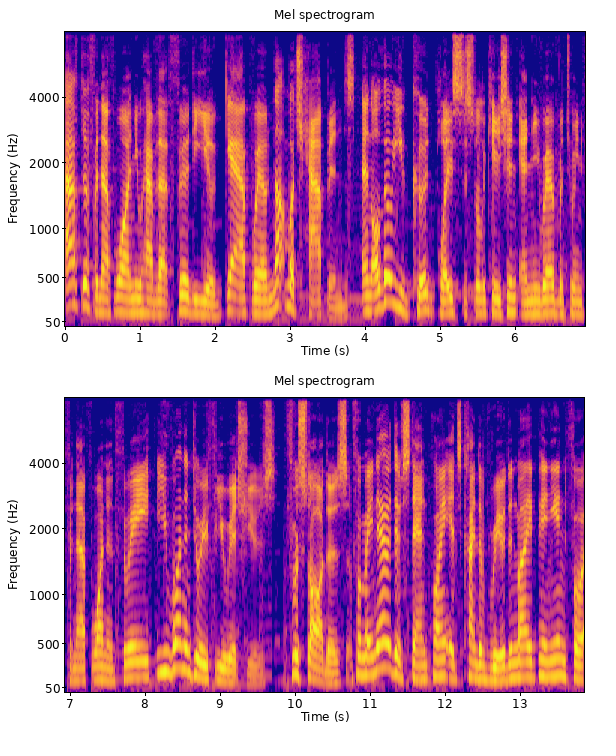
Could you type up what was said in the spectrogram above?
After FNAF 1, you have that 30-year gap where not much happens, and although you could place Sister Location anywhere between FNAF 1 and 3, you run into a few issues. For starters, from a narrative standpoint, it's kind of weird in my opinion for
